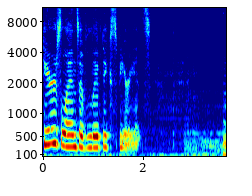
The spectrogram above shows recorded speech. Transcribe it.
peer's lens of lived experience. The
